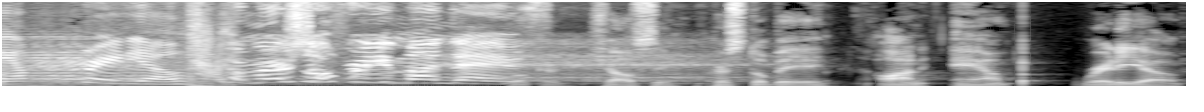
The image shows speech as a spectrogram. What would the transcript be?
Amp Radio. Commercial free Mondays. Chelsea, Crystal B on AMP Radio.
